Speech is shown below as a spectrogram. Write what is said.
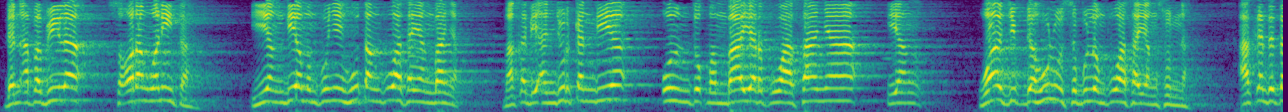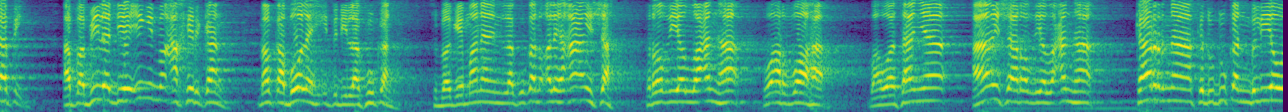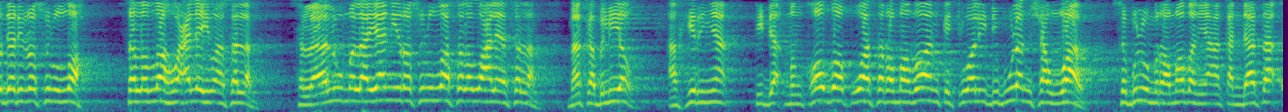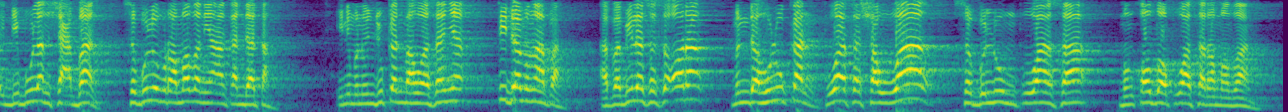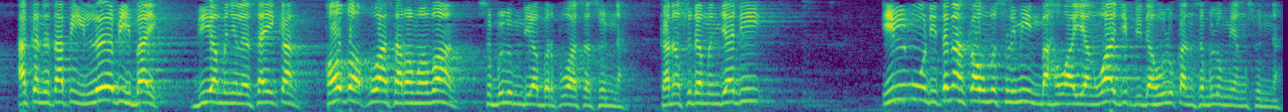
Dan apabila seorang wanita yang dia mempunyai hutang puasa yang banyak, maka dianjurkan dia untuk membayar puasanya yang wajib dahulu sebelum puasa yang sunnah. Akan tetapi, apabila dia ingin mengakhirkan, maka boleh itu dilakukan. Sebagaimana yang dilakukan oleh Aisyah radhiyallahu anha wa ardhaha. Bahwasanya Aisyah radhiyallahu anha karena kedudukan beliau dari Rasulullah sallallahu alaihi wasallam selalu melayani Rasulullah sallallahu alaihi wasallam, maka beliau akhirnya tidak mengkodok puasa Ramadan kecuali di bulan Syawal sebelum Ramadan yang akan datang di bulan Syaban sebelum Ramadan yang akan datang. Ini menunjukkan bahwasanya tidak mengapa apabila seseorang mendahulukan puasa Syawal sebelum puasa mengkodok puasa Ramadan. Akan tetapi lebih baik dia menyelesaikan kodok puasa Ramadan sebelum dia berpuasa sunnah. Karena sudah menjadi ilmu di tengah kaum muslimin bahwa yang wajib didahulukan sebelum yang sunnah.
